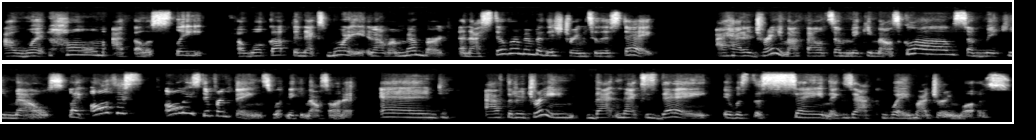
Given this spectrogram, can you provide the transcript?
I went home, I fell asleep. I woke up the next morning and I remembered, and I still remember this dream to this day. I had a dream. I found some Mickey Mouse gloves, some Mickey Mouse, like all this, all these different things with Mickey Mouse on it. And after the dream, that next day, it was the same exact way my dream was.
